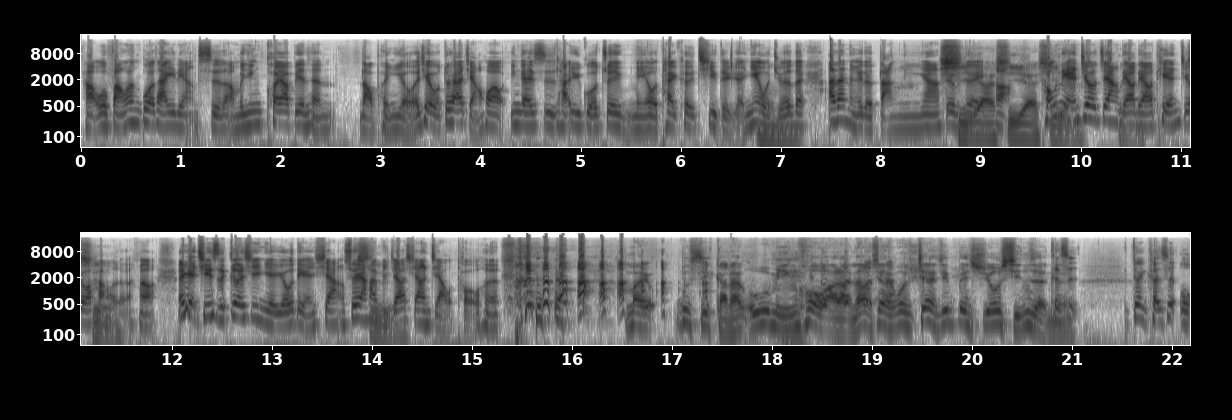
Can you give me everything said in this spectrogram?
好，我访问过他一两次了，我们已经快要变成老朋友，而且我对他讲话应该是他遇过最没有太客气的人，因为我觉得阿丹那个的挡泥呀，对不对？哈，童年就这样聊聊天就好了哈，而且其实个性也有点像，虽然他比较像角头。卖不是给人污名化了，然后现在我现在已经变修行人了。可是，对，可是我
